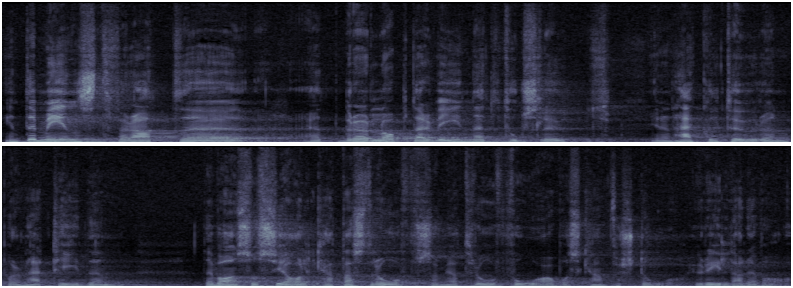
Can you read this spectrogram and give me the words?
Inte minst för att eh, ett bröllop där vinet tog slut i den här kulturen på den här tiden, det var en social katastrof som jag tror få av oss kan förstå hur illa det var.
